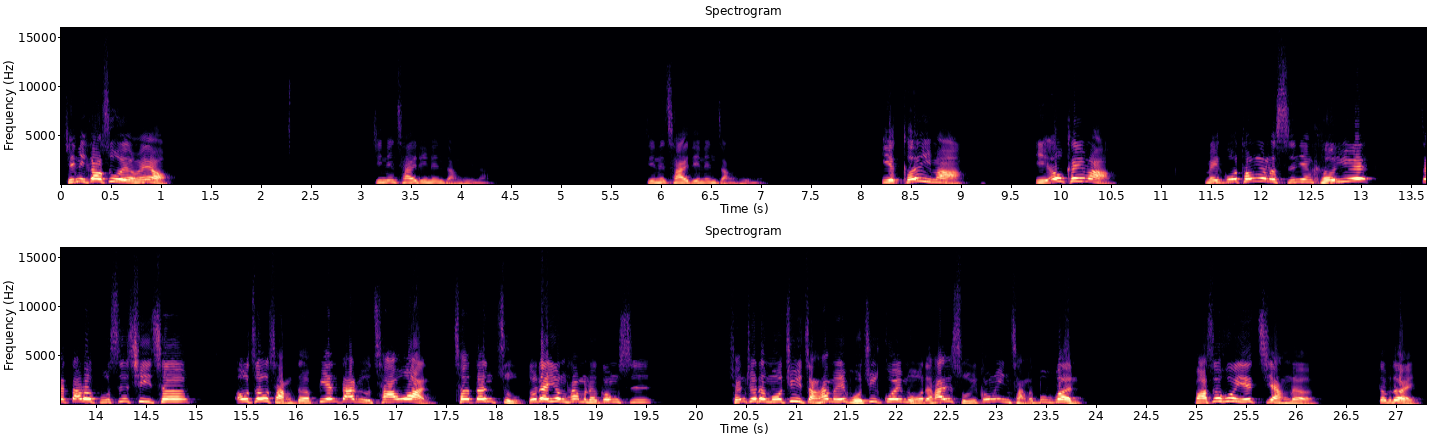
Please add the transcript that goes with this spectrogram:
请你告诉我有没有？今天差一点点涨停了，今天差一点点涨停了，也可以嘛。也 OK 嘛？美国通用的十年合约，在大陆福斯汽车、欧洲厂的 B N W X One 车灯组都在用他们的公司。全球的模具厂，他们有颇具规模的，它是属于供应厂的部分。法社会也讲了，对不对？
